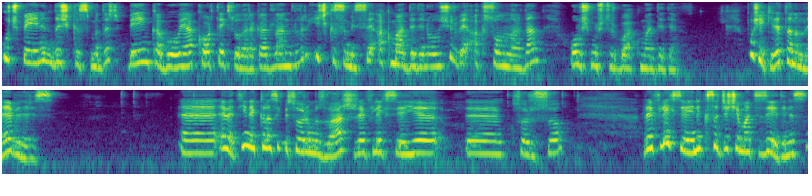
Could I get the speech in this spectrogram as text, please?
uç beynin dış kısmıdır. Beyin kabuğu veya korteks olarak adlandırılır. İç kısım ise ak maddeden oluşur ve aksonlardan oluşmuştur bu ak maddede. Bu şekilde tanımlayabiliriz. Ee, evet yine klasik bir sorumuz var. Refleksiyayı e, sorusu. Refleks yayını kısaca şematize ediniz.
